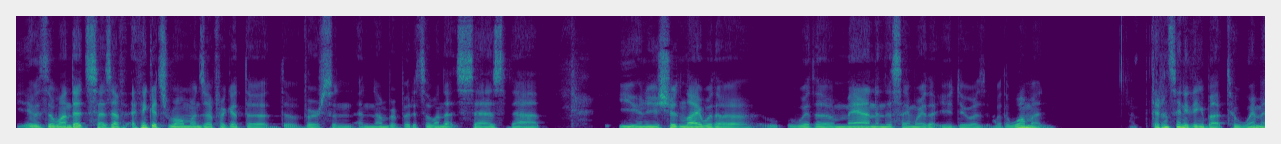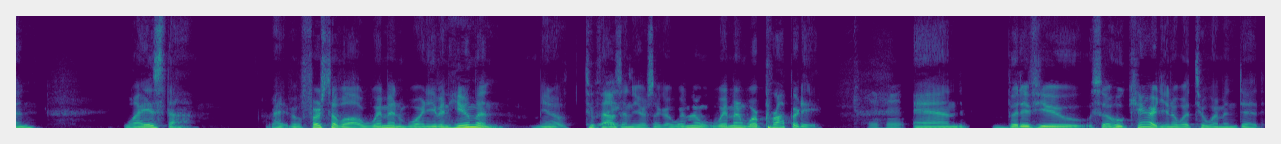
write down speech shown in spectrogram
It was the one that says, I think it's Romans. I forget the the verse and, and number, but it's the one that says that you know you shouldn't lie with a with a man in the same way that you do as with a woman they don't say anything about two women. Why is that? Right. Well, first of all, women weren't even human. You know, two thousand right. years ago, women women were property. Mm-hmm. And but if you so who cared? You know what two women did.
